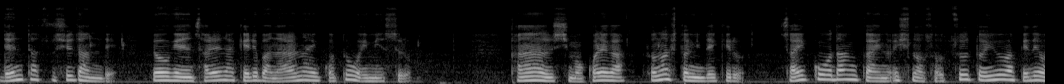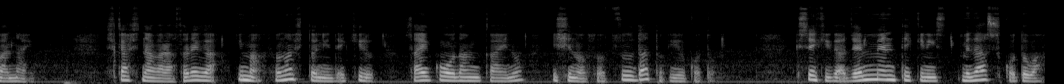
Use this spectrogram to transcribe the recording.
伝達手段で表現されなければならないことを意味する。必ずしもこれがその人にできる最高段階の意思の疎通というわけではない。しかしながらそれが今その人にできる最高段階の意思の疎通だということ。奇跡が全面的に目指すことは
